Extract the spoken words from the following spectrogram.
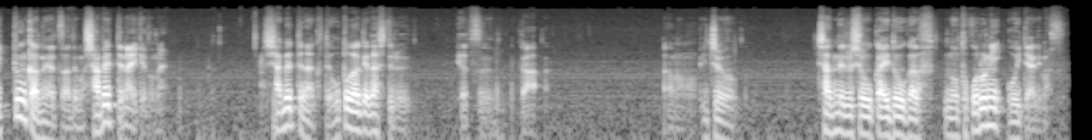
1分間のやつはでも喋ってないけどね。喋ってなくて音だけ出してるやつがあの一応チャンネル紹介動画のところに置いてあります。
